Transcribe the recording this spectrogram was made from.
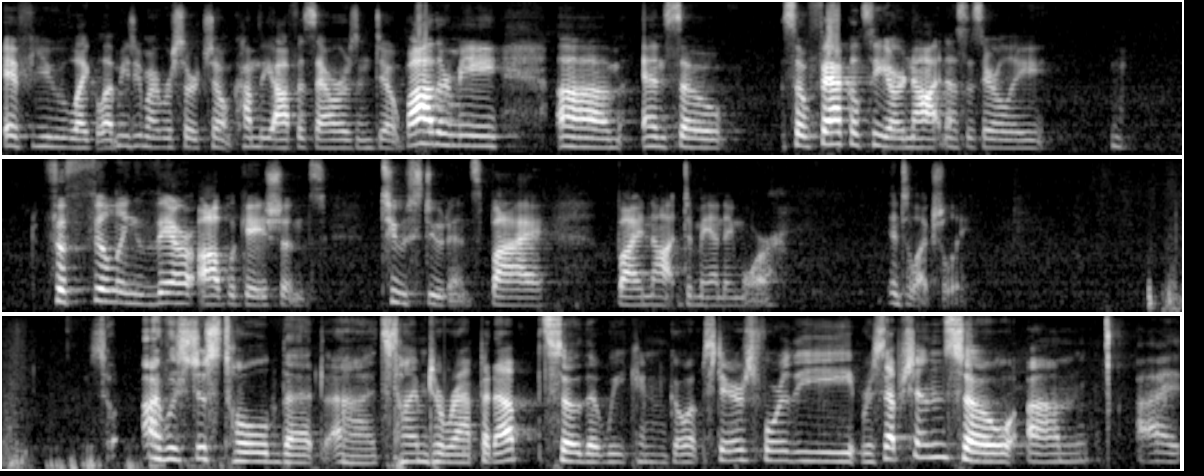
If you like, let me do my research, don't come the office hours and don't bother me. Um, and so, so faculty are not necessarily fulfilling their obligations to students by, by not demanding more intellectually. So I was just told that uh, it's time to wrap it up so that we can go upstairs for the reception. So um, I,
